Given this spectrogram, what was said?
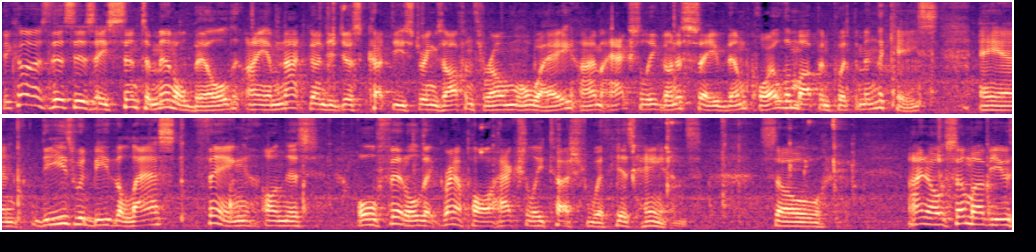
Because this is a sentimental build, I am not going to just cut these strings off and throw them away. I'm actually going to save them, coil them up, and put them in the case. And these would be the last thing on this old fiddle that Grandpa actually touched with his hands. So I know some of you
